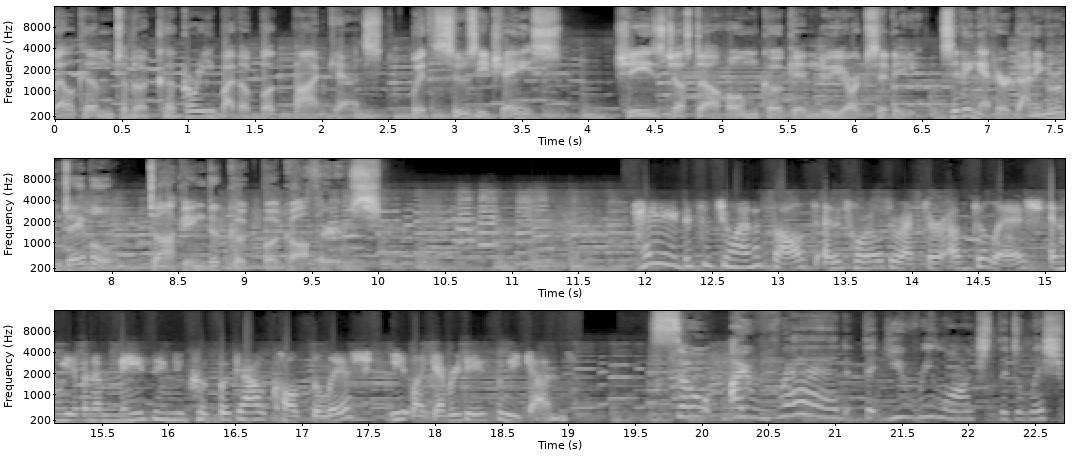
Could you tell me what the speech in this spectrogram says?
Welcome to the Cookery by the Book podcast with Susie Chase. She's just a home cook in New York City, sitting at her dining room table, talking to cookbook authors. Hey, this is Joanna Saltz, editorial director of Delish, and we have an amazing new cookbook out called Delish Eat Like Every Day is the Weekend. So, I read that you relaunched the Delish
